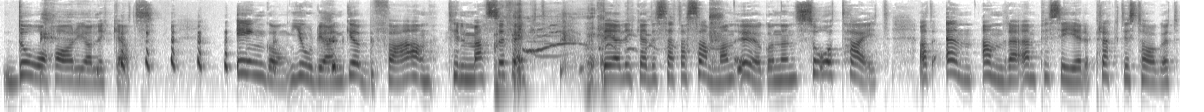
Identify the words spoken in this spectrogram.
Då har jag lyckats. En gång gjorde jag en gubbfan till Mass Effect där jag lyckades sätta samman ögonen så tight att en andra NPCer praktiskt taget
